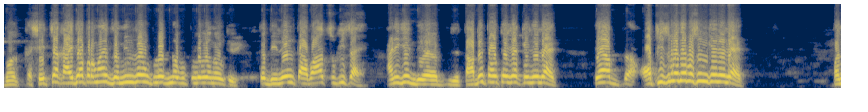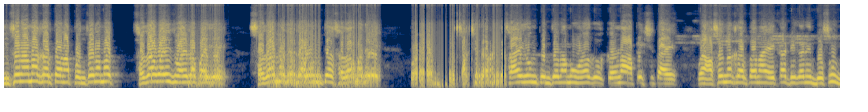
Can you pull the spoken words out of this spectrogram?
मग शेतच्या कायद्याप्रमाणे जमीन जर उपलब्ध उपलब्ध नव्हती तर दिलेला ताबा चुकीचा आहे. आणि जे ताबे पावत्या ज्या केलेल्या आहेत त्या ऑफिसमध्ये बसून केलेल्या आहेत. पंचनामा करताना पंचनामा सजावाईज व्हायला पाहिजे. सदामध्ये जाऊन त्या सदामध्ये अं, साक्षीदारांच्या सहाय्य घेऊन पंचनामा होणं करणं अपेक्षित आहे. पण असं न करताना एका ठिकाणी बसून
